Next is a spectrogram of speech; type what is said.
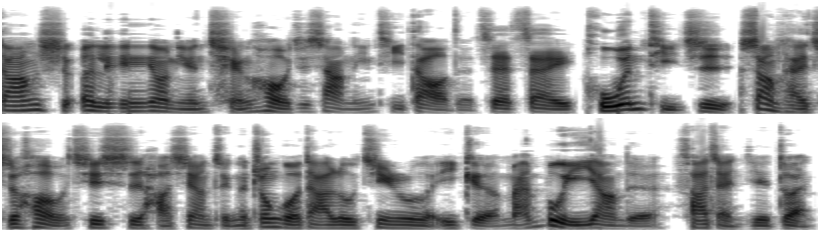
当时二零零六年前后，就像您提到的，在在胡温体制上台之后，其实好像整个中国大陆进入了一个蛮不一样的发展阶段。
